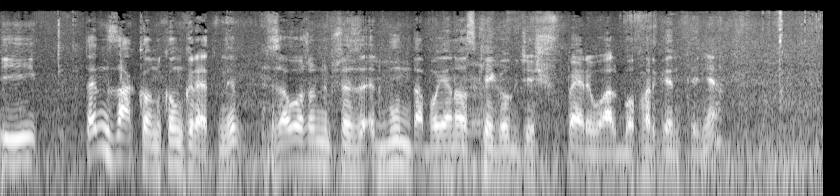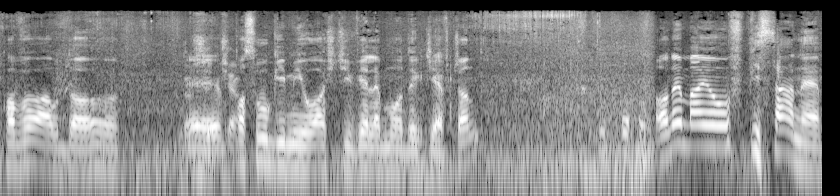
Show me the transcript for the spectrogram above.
i ten zakon konkretny, założony przez Edmunda Bojanowskiego gdzieś w Peru albo w Argentynie, powołał do Do życia. posługi miłości wiele młodych dziewcząt One mają wpisane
